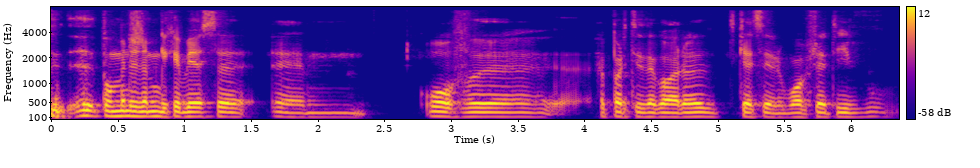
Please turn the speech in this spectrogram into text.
pelo menos na minha cabeça, um, houve a partir de agora, quer dizer, o objetivo,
